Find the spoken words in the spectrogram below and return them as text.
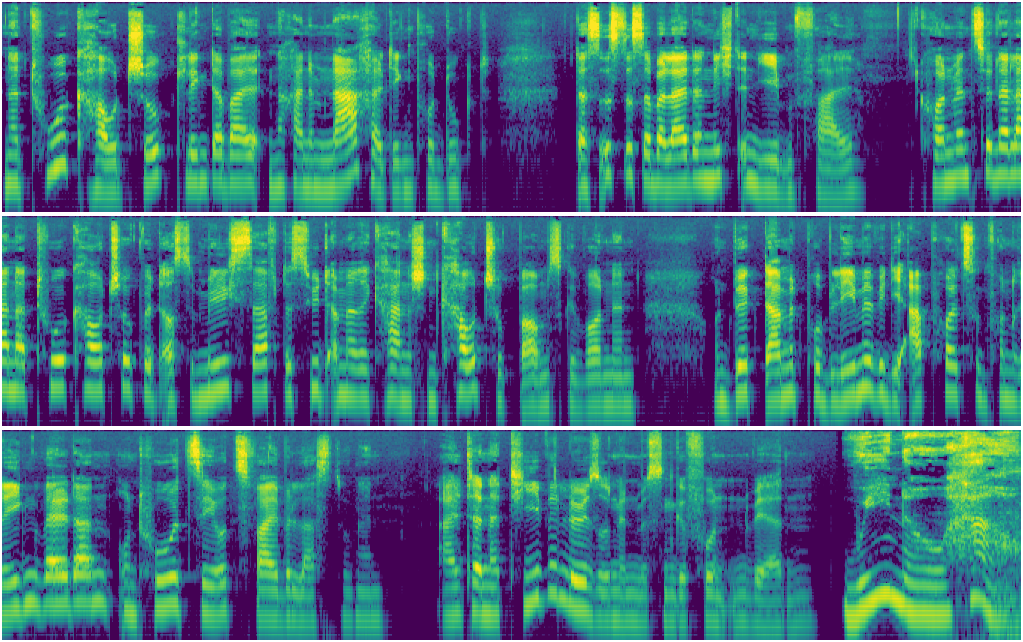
Naturkautschuk klingt dabei nach einem nachhaltigen Produkt. Das ist es aber leider nicht in jedem Fall. Konventioneller Naturkautschuk wird aus dem Milchsaft des südamerikanischen Kautschukbaums gewonnen und birgt damit Probleme wie die Abholzung von Regenwäldern und hohe CO2-Belastungen. Alternative Lösungen müssen gefunden werden. We Know How.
